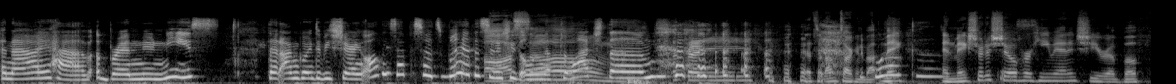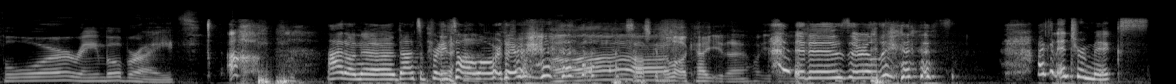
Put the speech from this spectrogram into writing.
And I have a brand new niece that I'm going to be sharing all these episodes with as soon as she's old enough to watch them. That's what I'm talking about. Make, and make sure to show her He-Man and She-Ra before Rainbow Brite. Oh, I don't know. That's a pretty tall order. Ah. It's asking a lot of Katy there. What are you doing? it is. It really is. I can intermix.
